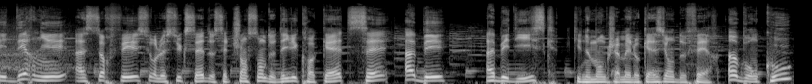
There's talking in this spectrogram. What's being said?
Les derniers à surfer sur le succès de cette chanson de Davy Crockett, c'est AB, AB Disc, qui ne manque jamais l'occasion de faire un bon coup.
